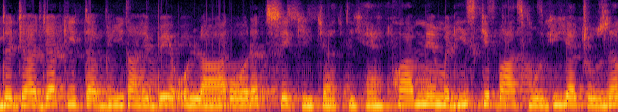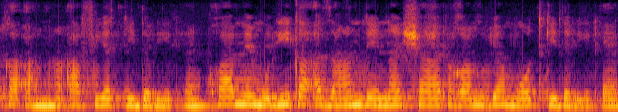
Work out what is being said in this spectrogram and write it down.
दजाजा की तबीर साहिब औलाद औरत से की जाती है। ख्वाब में मरीज़ के पास मुर्गी या चूजा का आना आफियत की दलील है। ख्वाब में मुर्गी का अजान देना शार, गम या मौत की दलील है।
